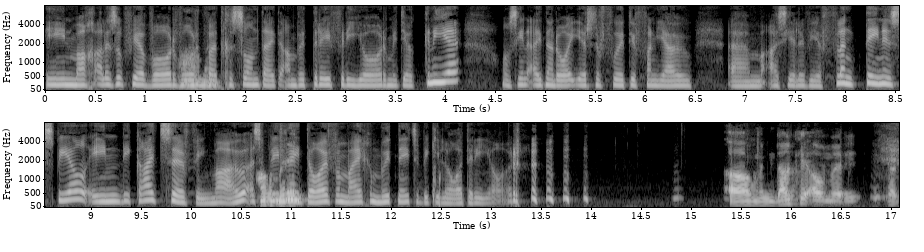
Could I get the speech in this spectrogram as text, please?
en mag alles ook vir jou waar word Amen. wat gesondheid aanbetref vir die jaar met jou knie. Ons sien uit na daai eerste foto van jou ehm um, as jy weer flink tennis speel en die kitesurfing, maar hou asseblief net daai vir my gemoed net so 'n bietjie later die jaar. Amen. Dankie Almarie. Dat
